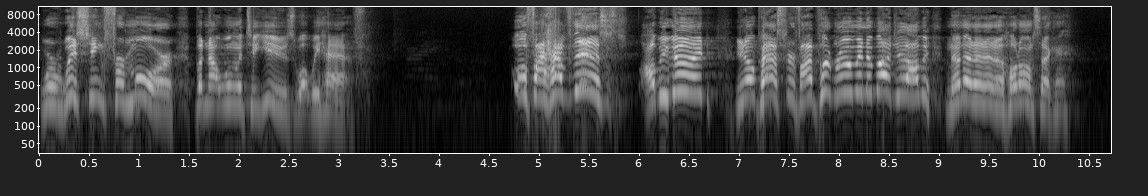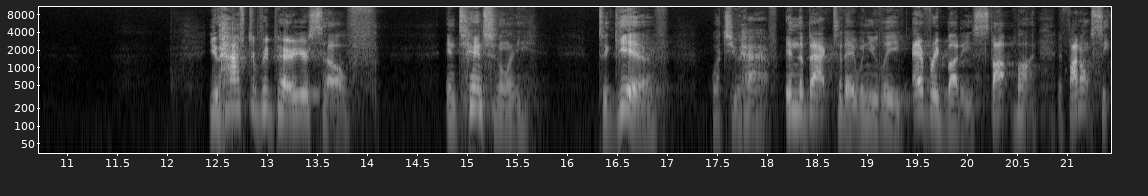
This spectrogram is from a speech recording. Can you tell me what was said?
we're wishing for more, but not willing to use what we have. Well, if I have this, I'll be good. You know, Pastor, if I put room in the budget, I'll be. No, no, no, no, no. Hold on a second. You have to prepare yourself intentionally to give what you have. In the back today, when you leave, everybody stop by. If I don't see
